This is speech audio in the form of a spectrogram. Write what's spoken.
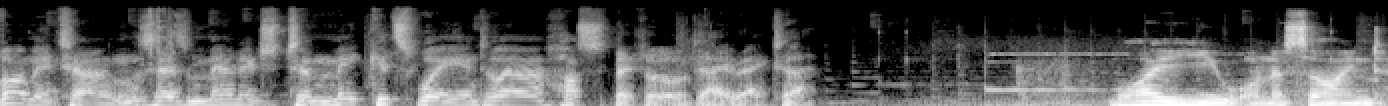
vomitons has managed to make its way into our hospital, Director. Why are you unassigned?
